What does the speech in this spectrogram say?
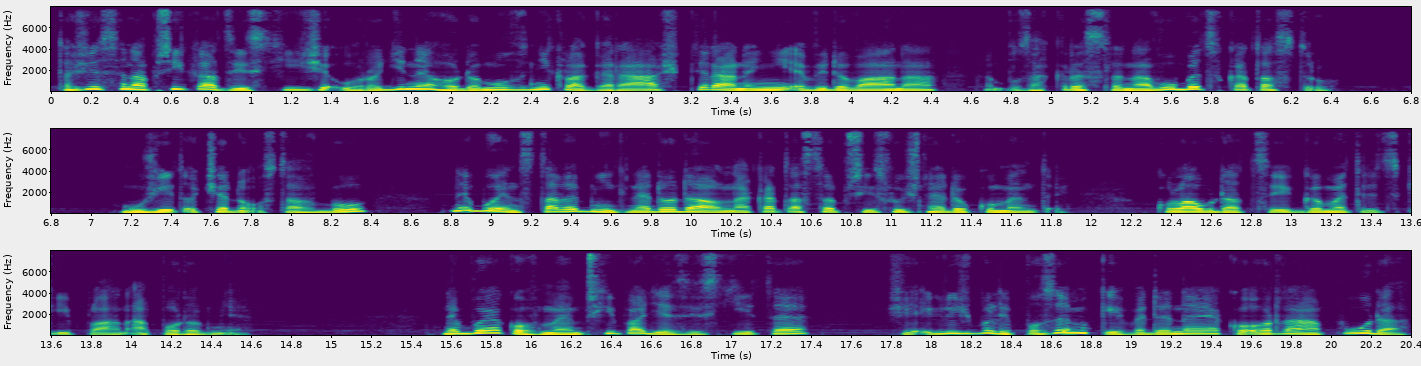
Takže se například zjistí, že u rodinného domu vznikla garáž, která není evidována nebo zakreslena vůbec v katastru. Může jít o černou stavbu, nebo jen stavebník nedodal na katastr příslušné dokumenty, kolaudaci, geometrický plán a podobně. Nebo jako v mém případě zjistíte, že i když byly pozemky vedené jako orná půda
